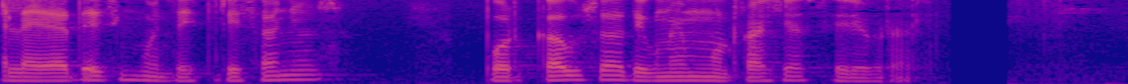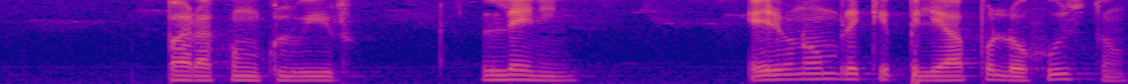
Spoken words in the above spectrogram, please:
a la edad de 53 años, por causa de una hemorragia cerebral. Para concluir, Lenin era un hombre que peleaba por lo justo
